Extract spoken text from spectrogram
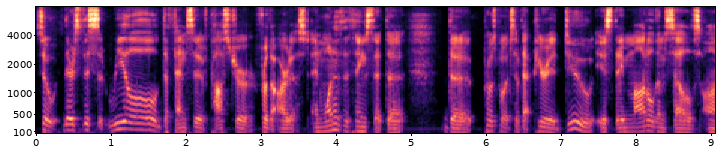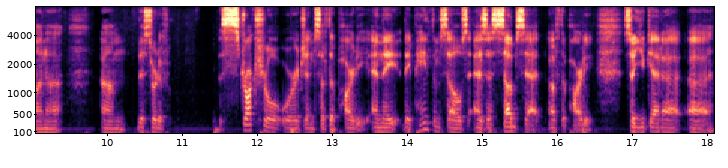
So there's this real defensive posture for the artist. And one of the things that the the prose poets of that period do is they model themselves on a um, this sort of structural origins of the party, and they they paint themselves as a subset of the party. So you get a, a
